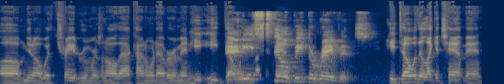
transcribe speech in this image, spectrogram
Um, you know, with trade rumors and all that kind of whatever. I mean, he he dealt and he like still beat the Ravens. He dealt with it like a champ, man.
